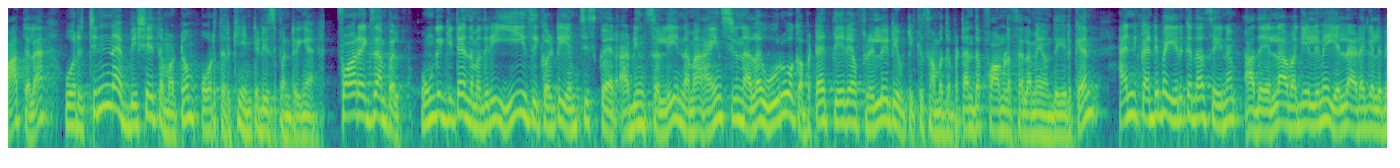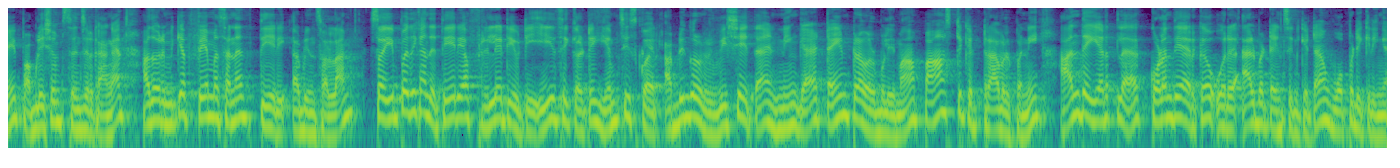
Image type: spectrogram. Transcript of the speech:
மாற்றலை ஒரு சின்ன விஷயத்தை மட்டும் ஒருத்தருக்கு இன்ட்ரடியூஸ் பண்ணுறீங்க ஃபார் எக்ஸாம்பிள் உங்ககிட்ட இந்த மாதிரி E is equal to MC square அப்படின்னு சொல்லி நம்ம ஐன்ஸ்டீனால் உருவாக்கப்பட்ட தேரி ஆஃப் ரிலேட்டிவிட்டிக்கு சம்மந்தப்பட்ட அந்த ஃபார்முலாஸ் எல்லாமே வந்து இருக்குது அண்ட் கண்டிப்பாக இருக்க தான் செய்யணும். அதை எல்லா வகையிலுமே எல்லா இடங்களிலுமே பப்ளிஷும் செஞ்சுருக்காங்க. அது ஒரு மிக ஃபேமஸான தேரி அப்படின்னு சொல்லலாம். ஸோ இப்போதைக்கு அந்த theory of relativity is equal to MC square அப்படிங்கிற ஒரு விஷயத்தை நீங்கள் டைம் ட்ராவல் மூலிமா பாஸ்ட்டுக்கு ட்ராவல் பண்ணி அந்த இடத்துல குழந்தையா இருக்க ஒரு ஆல்பர்ட் ஐன்ஸ்டீன் கிட்ட ஒப்படைக்கிறீங்க.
